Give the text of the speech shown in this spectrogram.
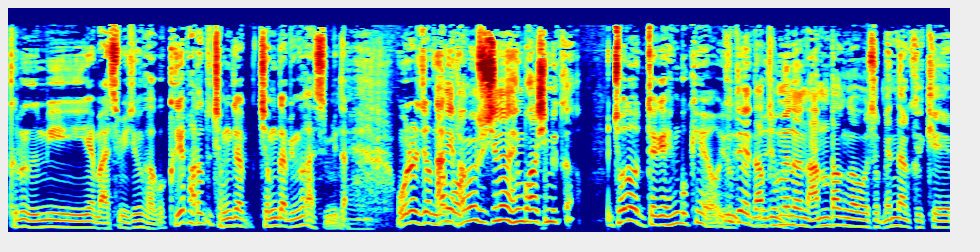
그런 의미의 말씀이신 것 같고 그게 바로 또 정답 정답인 것 같습니다. 오늘 좀 아니 너무 박명수 씨는 행복하십니까? 저도 되게 행복해요. 요- 근데 나 보면은 안 반가워서 맨날 그렇게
